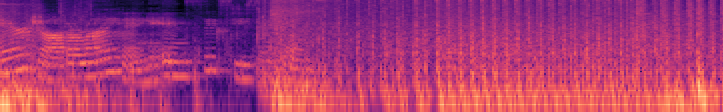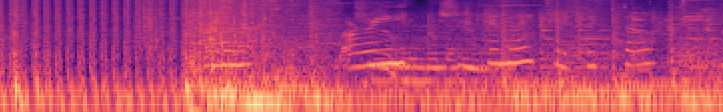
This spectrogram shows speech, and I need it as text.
Airdrop arriving in 60 seconds. Sorry. Can I take this stuff?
